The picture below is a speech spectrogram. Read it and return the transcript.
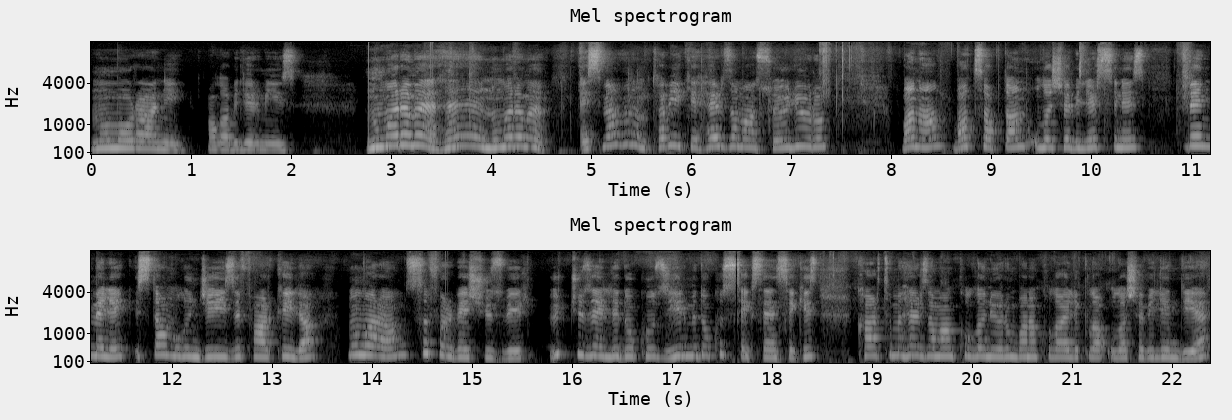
Numarani alabilir miyiz? Numaramı, he numaramı. Esma Hanım tabii ki her zaman söylüyorum. Bana WhatsApp'tan ulaşabilirsiniz. Ben Melek İstanbul'un ceyizi farkıyla numaram 0501 359 29 88 kartımı her zaman kullanıyorum bana kolaylıkla ulaşabilin diye.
